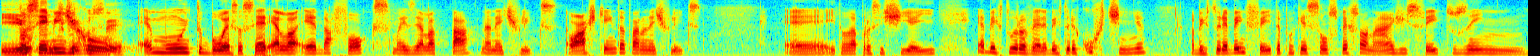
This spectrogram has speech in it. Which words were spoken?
e Você me indicou. você. É muito boa essa série. Ela é da Fox, mas ela tá na Netflix. Eu acho que ainda tá na Netflix. É, então dá pra assistir aí. E a abertura, velho, a abertura é curtinha. A abertura é bem feita porque são os personagens feitos em,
